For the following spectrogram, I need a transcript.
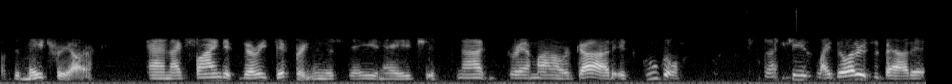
of the matriarch. And I find it very different in this day and age. It's not grandma or God, it's Google. I tease my daughters about it.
